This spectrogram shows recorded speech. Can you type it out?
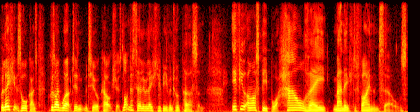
relationships of all kinds. Because I've worked in material culture, it's not necessarily a relationship even to a person. If you ask people how they manage to find themselves,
